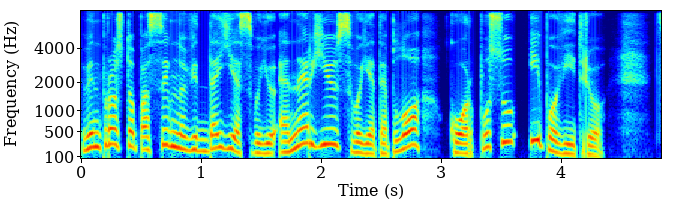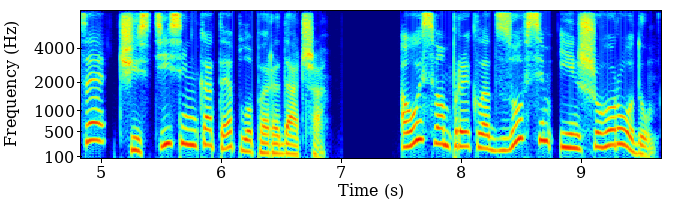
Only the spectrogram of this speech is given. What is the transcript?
Він просто пасивно віддає свою енергію, своє тепло, корпусу і повітрю. Це чистісінька теплопередача. А ось вам приклад зовсім іншого роду –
